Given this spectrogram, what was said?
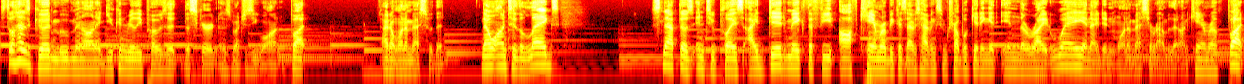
Still has good movement on it. You can really pose it, the skirt, as much as you want, but I don't want to mess with it. Now onto the legs. Snap those into place. I did make the feet off camera because I was having some trouble getting it in the right way and I didn't want to mess around with it on camera, but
